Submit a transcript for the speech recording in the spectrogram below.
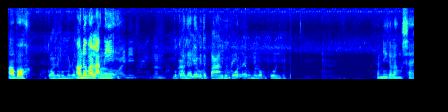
เอาบ่ ก่อนเนี่ยผมมาล้มเอานึกว่าหลังนี้รอยนี่นั่นเมื่อก่อนแถวเนี้มีแต่ปลามีแต่โพนเลยผมมาล้มโพนตอนนี้กำลังใส่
